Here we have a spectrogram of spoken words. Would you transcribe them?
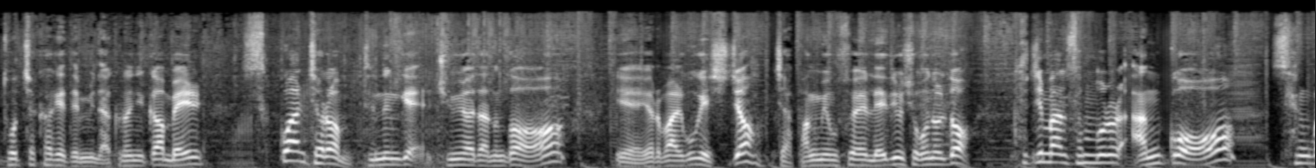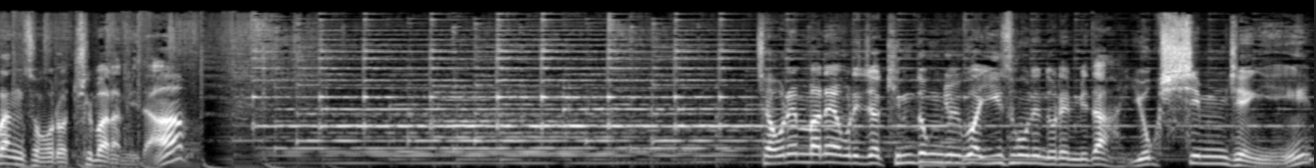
도착하게 됩니다. 그러니까 매일 습관처럼 듣는 게 중요하다는 거, 예, 여러분 알고 계시죠? 자, 박명수의 라디오쇼 오늘도 푸짐한 선물을 안고 생방송으로 출발합니다. 자 오랜만에 우리 저 김동률과 이소은의 노래입니다. 욕심쟁이.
